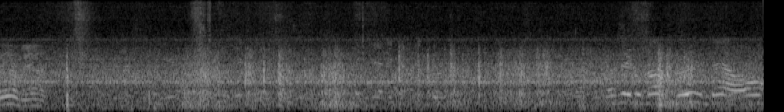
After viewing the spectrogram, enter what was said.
mere og mere. Prøv at se, du kan følge den derovre.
